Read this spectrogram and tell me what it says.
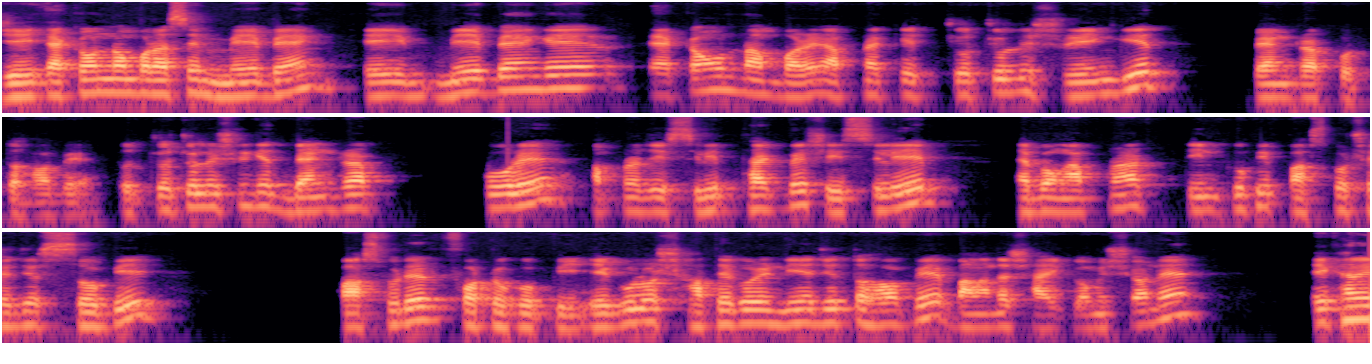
যে অ্যাকাউন্ট নম্বর আছে মে ব্যাংক এই মে ব্যাংকের অ্যাকাউন্ট নাম্বারে আপনাকে চৌচল্লিশ রিঙ্গিত ব্যাংক ড্রাফট করতে হবে। তো চৌচল্লিশ রিঙ্গিত ব্যাংক ড্রাফট করে আপনার যে স্লিপ থাকবে, সেই স্লিপ এবং আপনার তিন কপি পাসপোর্ট সাইজের ছবি পাসপোর্টের ফটোকপি এগুলো সাথে করে নিয়ে যেতে হবে বাংলাদেশ হাই কমিশনে এখানে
